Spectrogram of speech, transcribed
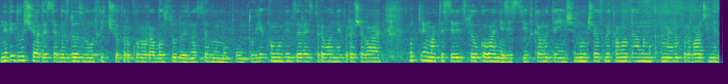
не відлучатися без дозволу слідчого прокурора або суду із населеного пункту, в якому він зареєстрований і проживає, утриматися від спілкування зі свідками та іншими учасниками у даному кримінальному провадженні.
